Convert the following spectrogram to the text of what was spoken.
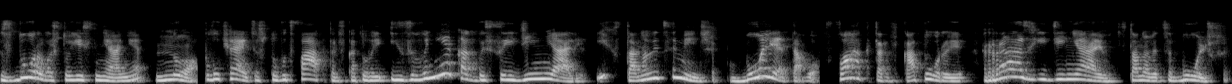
Здорово, что есть няня, но получается, что вот факторов, которые извне как бы соединяли, их становится меньше. Более того, факторов, которые разъединяют, становится больше.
